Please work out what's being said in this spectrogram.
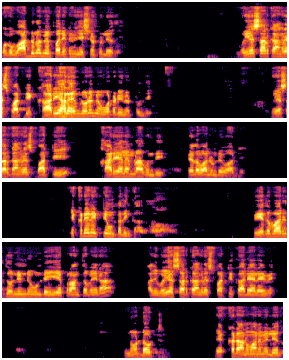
ఒక వార్డులో మేము పర్యటన చేసినట్టు లేదు. వైఎస్ఆర్ కాంగ్రెస్ పార్టీ కార్యాలయంలోనే మేము ఓటు అడిగినట్టుంది వైఎస్ఆర్ కాంగ్రెస్ పార్టీ కార్యాలయంలాగా ఉంది పేదవాళ్ళు ఉండే వార్డు. ఎక్కడైనా ఇట్టే ఉంటుంది ఇంకా. పేదవారితో నిండి ఉండే ఏ ప్రాంతమైనా అది వైఎస్ఆర్ కాంగ్రెస్ పార్టీ కార్యాలయమే. No doubt. ఎక్కడ అనుమానమే లేదు.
